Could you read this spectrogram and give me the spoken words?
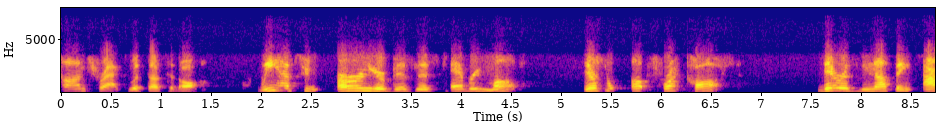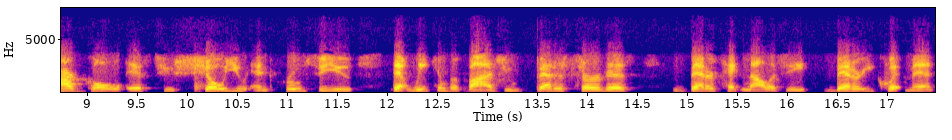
contract with us at all. We have to earn your business every month. There's no upfront cost. There is nothing. Our goal is to show you and prove to you that we can provide you better service, better technology, better equipment.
